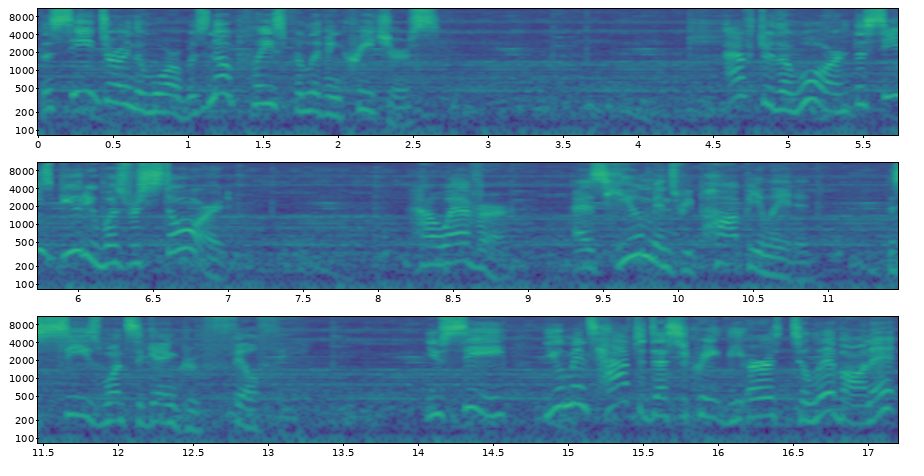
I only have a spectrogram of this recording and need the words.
The sea during the war was no place for living creatures. After the war, the sea's beauty was restored. However, as humans repopulated, the seas once again grew filthy. You see, humans have to desecrate the earth to live on it.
